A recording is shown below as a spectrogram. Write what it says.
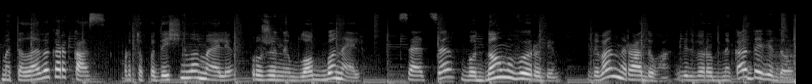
металевий каркас, ортопедичні ламелі, пружинний блок Бонель. Все це в одному виробі. Диван Радуга від виробника Давідос.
